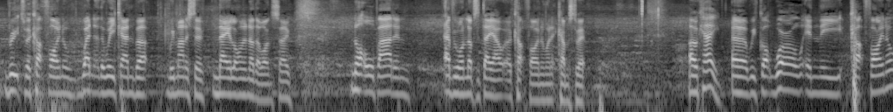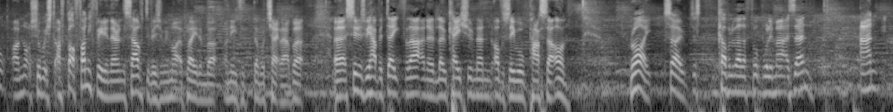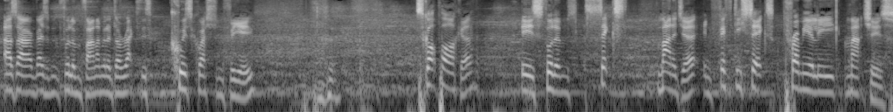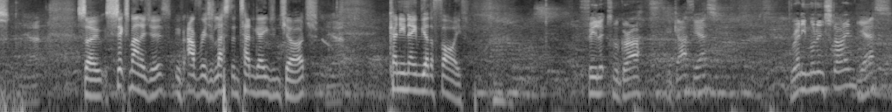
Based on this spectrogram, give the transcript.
route to a cup final went at the weekend, but we managed to nail on another one. So not all bad, and everyone loves a day out at a cup final when it comes to it. Okay, uh, we've got Whirl in the cup final. I'm not sure which. I've got a funny feeling they're in the South Division. We might have played them, but I need to double check that. But uh, as soon as we have a date for that and a location, then obviously we'll pass that on. Right, so just a couple of other footballing matters then. And as our resident Fulham fan, I'm going to direct this quiz question for you. Scott Parker is Fulham's sixth manager in 56 Premier League matches. Yeah. So six managers who've averaged less than 10 games in charge. Yeah. Can you name the other five? Felix Magath, Gath, yes. René Meulensteen. Yes.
